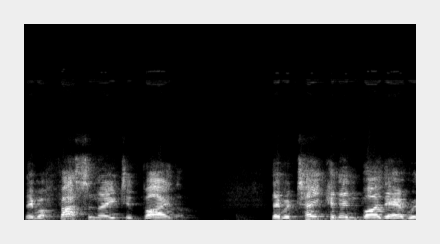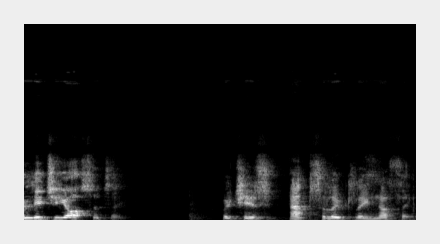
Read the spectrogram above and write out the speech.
they were fascinated by them, they were taken in by their religiosity, which is absolutely nothing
